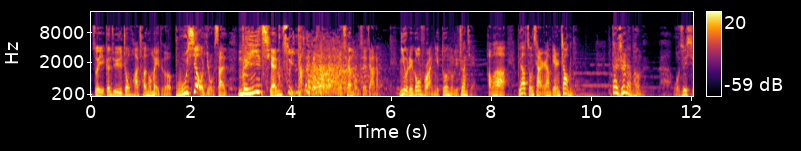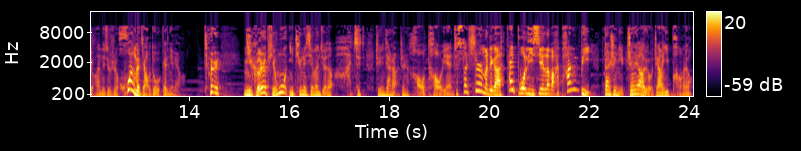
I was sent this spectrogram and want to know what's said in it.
所以根据中华传统美德，不孝有三，没钱最大。我劝某些家长，你有这功夫啊，你多努力赚钱，好不好？不要总想着让别人照顾你。但是呢，朋友们啊，我最喜欢的就是换个角度跟你聊，就是你隔着屏幕，你听着新闻，觉得啊，这这群家长真是好讨厌，这算事吗？这个太玻璃心了吧，还攀比。但是你真要有这样一朋友，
